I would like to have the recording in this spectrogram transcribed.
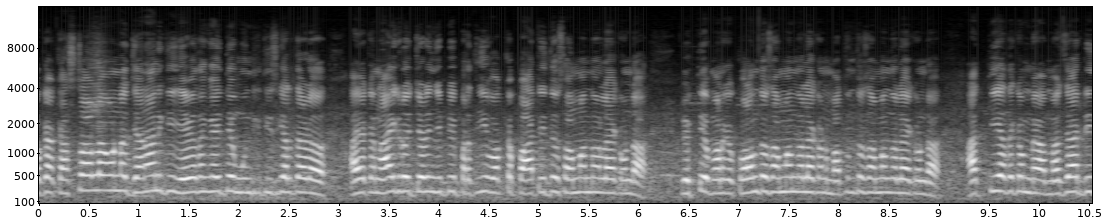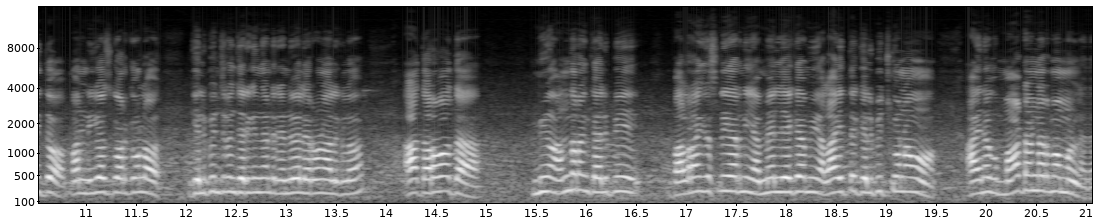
ఒక కష్టాల్లో ఉన్న జనానికి ఏ విధంగా అయితే ముందుకు తీసుకెళ్తాడో ఆ యొక్క నాయకుడు వచ్చాడని చెప్పి ప్రతి ఒక్క పార్టీతో సంబంధం లేకుండా వ్యక్తి మనకు కులంతో సంబంధం లేకుండా మతంతో సంబంధం లేకుండా అత్యధిక మెజారిటీతో మన నియోజకవర్గంలో గెలిపించడం జరిగిందండి రెండు వేల ఇరవై నాలుగులో. ఆ తర్వాత మేము అందరం కలిపి బలరామకృష్ణ గారిని ఎమ్మెల్యేగా మేము ఎలా అయితే గెలిపించుకున్నామో ఆయన ఒక మాట అన్నారు మమ్మల్ని.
